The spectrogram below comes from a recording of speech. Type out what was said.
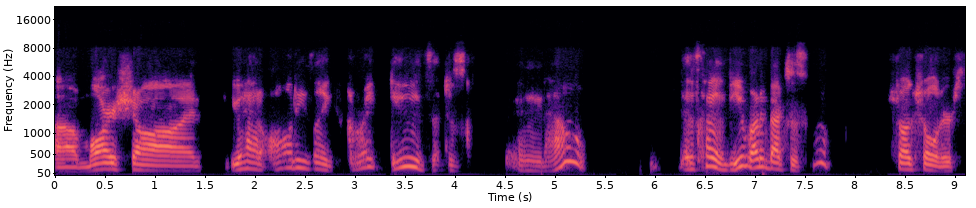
uh, Marshawn. You had all these like great dudes that just and now it's kind of view running backs as hmm, shrug shoulders.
